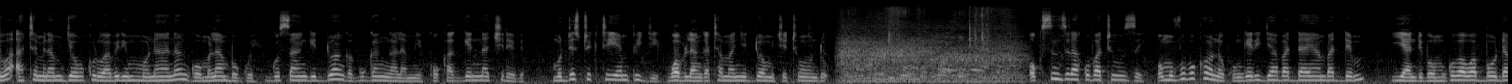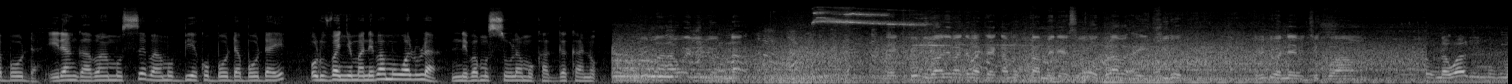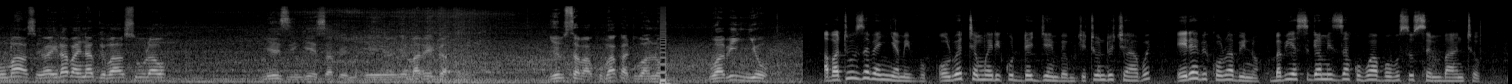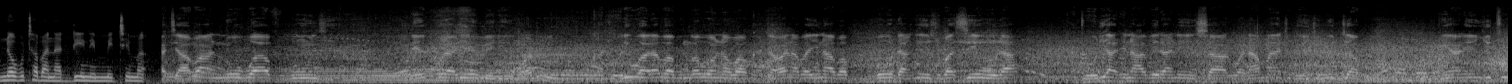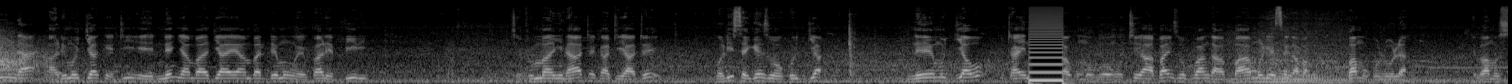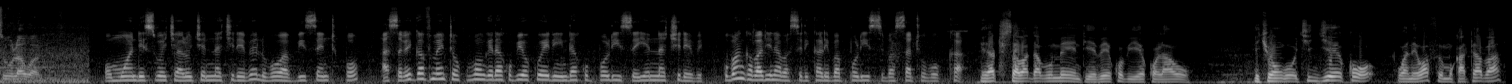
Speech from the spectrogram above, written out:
atemeddwa atemera mu gy'obukulu 28 ng'omulambo gwe gusangiddwa nga gugaŋŋalamye ku kagge nakirebe mu disitulikiti y'empigi wabula nga tamanyiddwa mu kitundu. Okusinziira ku batuuze omuvubuka ono ku ngeri gy'abadde ayambaddemu yandiba omugoba wa boodabooda era ng'abaamusse baamubbyeko boodabooda ye oluvannyuma ne bamuwalula ne bamusuula mu kagga kano. Bimalawo ebyo byonna. Ekitundu baali badde bateekamu kamera esobola okulaba ekiro. Ebintu byonna ebikigwamu nawali mu maaso era balina gwe basuulawo myezi ngaesatu emabega yebisaba kuba kati wano wabi nnyo. Abatuuze b'ennyamivu olw'ettemu erikudde ejjembe mu kitundu kyabwe era ebikolwa bino babyesigamiza ku bwavu obususse mu bantu n'obutaba na ddiini mu mitima. Kati abaana n'obwavu bungi n'ebbula ly'emirimu. Kati oli walaba nga bona kati abaana balina ababooda ngaezo bazeewola kati oli ate n'abeera n'ensaalwa n'amanya nti bwekimujjaku nina n'engitunda ali mu jaketi n'enyambala gyayambaddemu empale bbiri. Tetumanyi naate kati ate poliisi egenza okujja nemugjawo talina ku mugongo. Abayinza okuba nga bamulyese nga bamukulula ne bamusuula wano omuwandiisi w'ekyalo ky'e nakirebe lubowa vincent paul asabye gavumenti okubongera ku byokwerinda ku poliisi ey'e nakirebe kubanga balina abaserikale ba poliisi basatu bokka. Era tusaba gavumenti ebeeko byekolawo. Ekyo ng'okijjeeko wane waffe mu kataba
